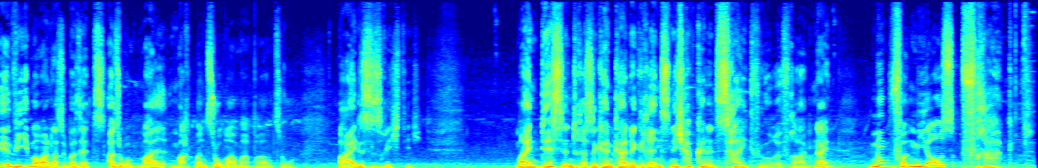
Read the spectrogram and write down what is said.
Wie immer man das übersetzt. Also mal macht man es so, mal macht man es so. Beides ist richtig. Mein Desinteresse kennt keine Grenzen. Ich habe keine Zeit für eure Fragen. Nein, nun von mir aus fragt.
